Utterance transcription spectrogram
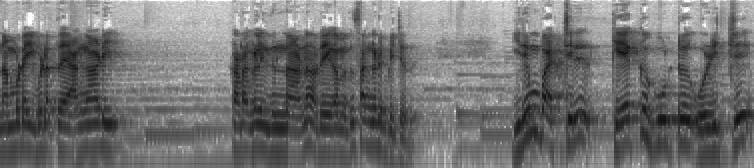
നമ്മുടെ ഇവിടുത്തെ അങ്ങാടി കടകളിൽ നിന്നാണ് അദ്ദേഹം അത് സംഘടിപ്പിച്ചത്. ഇരുമ്പച്ചിൽ കേക്ക് കൂട്ട് ഒഴിച്ച്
